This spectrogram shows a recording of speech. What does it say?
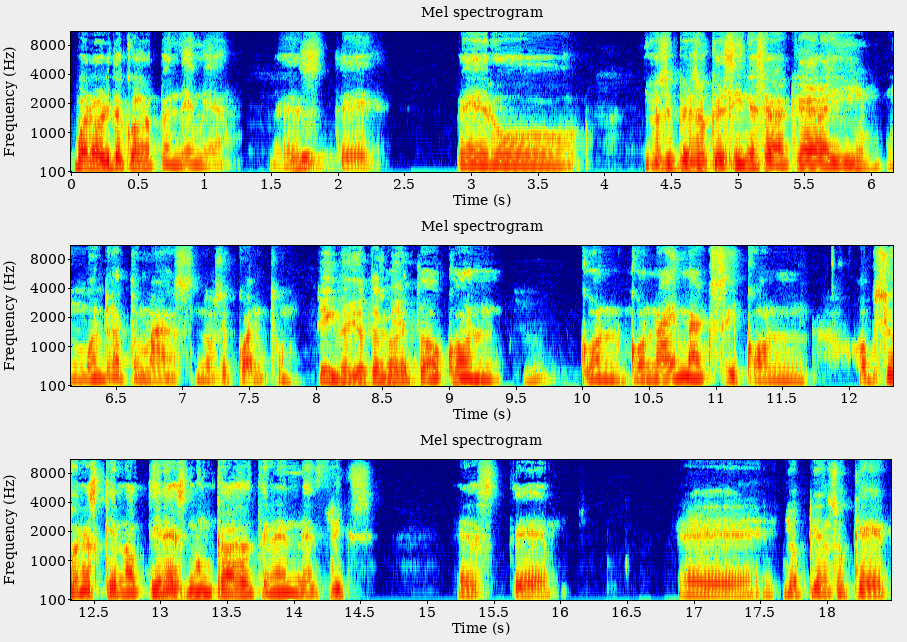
Bueno, ahorita con la pandemia, este, pero yo sí pienso que el cine se va a quedar ahí un buen rato más, no sé cuánto. Sí, no, yo también. Sobre todo con, con, con IMAX y con opciones que no tienes, nunca vas a tener en Netflix. Este, eh, yo pienso que,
